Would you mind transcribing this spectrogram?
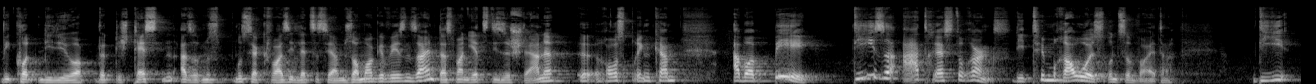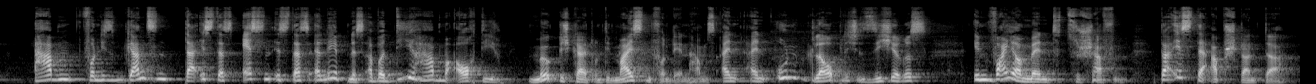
wie konnten die die überhaupt wirklich testen? Also muss, muss ja quasi letztes Jahr im Sommer gewesen sein, dass man jetzt diese Sterne äh, rausbringen kann. Aber B, diese Art Restaurants, die Tim Raues und so weiter, die haben von diesem ganzen, da ist das Essen, ist das Erlebnis, aber die haben auch die Möglichkeit, und die meisten von denen haben es, ein, ein unglaublich sicheres Environment zu schaffen. Da ist der Abstand da.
